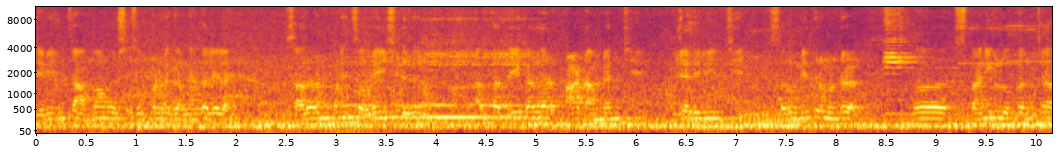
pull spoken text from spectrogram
देवींचा आंबा महोत्सव संपन्न करण्यात आलेला आहे. साधारणपणे चौऱ्याऐंशी डझन अर्थात एक हजार आठ आंब्यांची पूजा देवींची सर्व मित्रमंडळ व स्थानिक लोकांच्या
